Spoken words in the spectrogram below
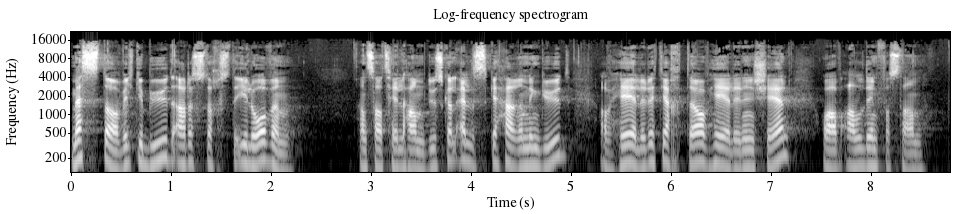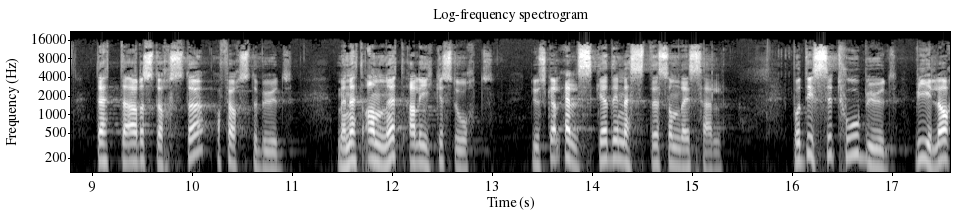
'Mester, hvilke bud er det største i loven?' Han sa til ham, 'Du skal elske Herren din Gud av hele ditt hjerte, av hele din sjel og av all din forstand.' Dette er det største og første bud. Men et annet er like stort. Du skal elske de neste som deg selv. På disse to bud hviler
